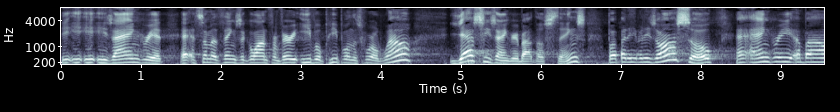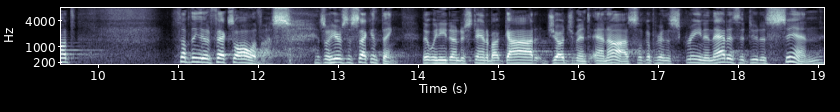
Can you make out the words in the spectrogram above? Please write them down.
He's angry at some of the things that go on from very evil people in this world. Well, Yes, he's angry about those things, but, but, he, but he's also angry about something that affects all of us. And so here's the second thing that we need to understand about God, judgment, and us. Look up here on the screen, and that is that due to sin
